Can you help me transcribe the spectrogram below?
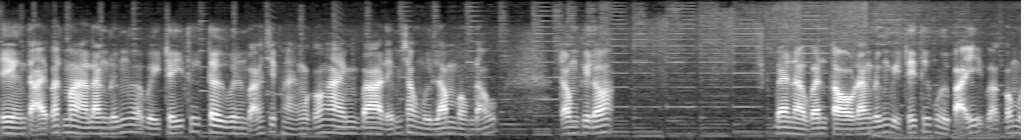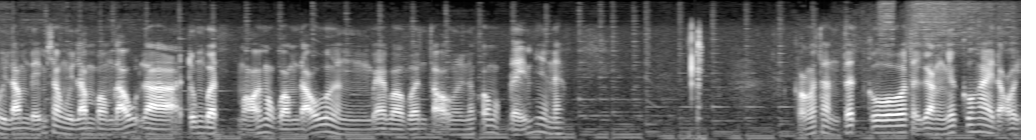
thì hiện tại Parma đang đứng ở vị trí thứ tư bên bảng xếp hạng và có 23 điểm sau 15 vòng đấu. Trong khi đó, Benevento đang đứng vị trí thứ 17 và có 15 điểm sau 15 vòng đấu là trung bình. Mỗi một vòng đấu thằng Benevento này nó có một điểm nha anh em. Còn cái thành tích của từ gần nhất của hai đội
